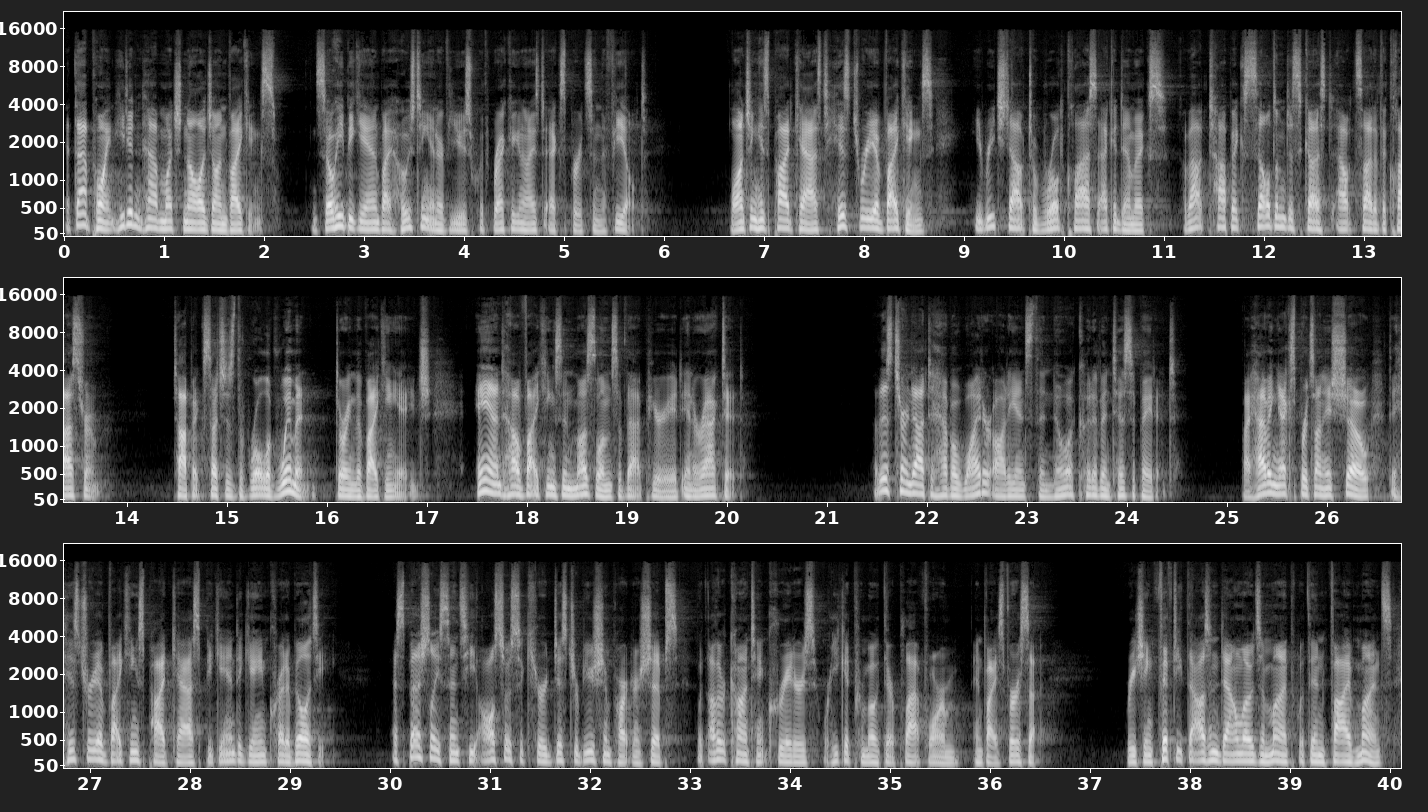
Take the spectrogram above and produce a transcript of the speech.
At that point, he didn't have much knowledge on Vikings, and so he began by hosting interviews with recognized experts in the field. Launching his podcast, History of Vikings, he reached out to world class academics about topics seldom discussed outside of the classroom. Topics such as the role of women during the Viking Age, and how Vikings and Muslims of that period interacted. Now, this turned out to have a wider audience than Noah could have anticipated. By having experts on his show, the History of Vikings podcast began to gain credibility especially since he also secured distribution partnerships with other content creators where he could promote their platform and vice versa. Reaching 50,000 downloads a month within five months,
